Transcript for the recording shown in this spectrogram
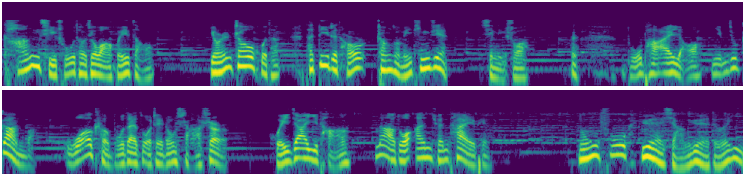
扛起锄头就往回走。有人招呼他，他低着头装作没听见，心里说：“哼，不怕挨咬，你们就干吧，我可不再做这种傻事儿。”回家一躺，那多安全太平。农夫越想越得意，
